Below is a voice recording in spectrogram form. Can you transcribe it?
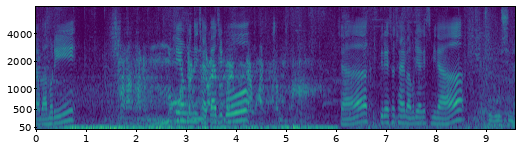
자 마무리. 피해영린님 잘 빠지고. 자 극딜에서 잘 마무리하겠습니다. 조심해.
